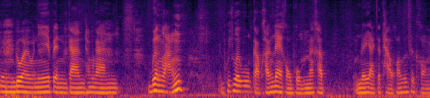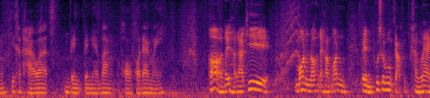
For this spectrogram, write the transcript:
หนึ่งด้วยวันนี้เป็นการทำงานเบื้องหลัง เป็นผู้ช่วยผู้กำกับครั้งแรกของผมนะครับ ผมเลยอยากจะถามความรู้สึกของพี่คาทาว่าเป็นเป็นไงบ้าง พอพอได้ไหมอ๋อในฐานะที่ม่อนเนาะนะครับม่อนเป็นผู้ช่วยผู้กำกับครั้งแรก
